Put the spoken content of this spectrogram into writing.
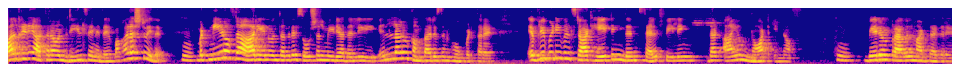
ಆಲ್ರೆಡಿ ಆ ತರ ಒಂದು ರೀಲ್ಸ್ ಏನಿದೆ ಬಹಳಷ್ಟು ಇದೆ. But need of the hour ಏನು ಅಂತಂದ್ರೆ ಸೋಷಿಯಲ್ ಮೀಡಿಯಾದಲ್ಲಿ ಎಲ್ಲರೂ ಕಂಪ್ಯಾರಿಸನ್ಗೆ ಹೋಗ್ಬಿಡ್ತಾರೆ. Everybody will start hating themself feeling that I am not enough ಬೇರೆಯವ್ರು ಟ್ರಾವೆಲ್ ಮಾಡ್ತಾ ಇದ್ದಾರೆ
